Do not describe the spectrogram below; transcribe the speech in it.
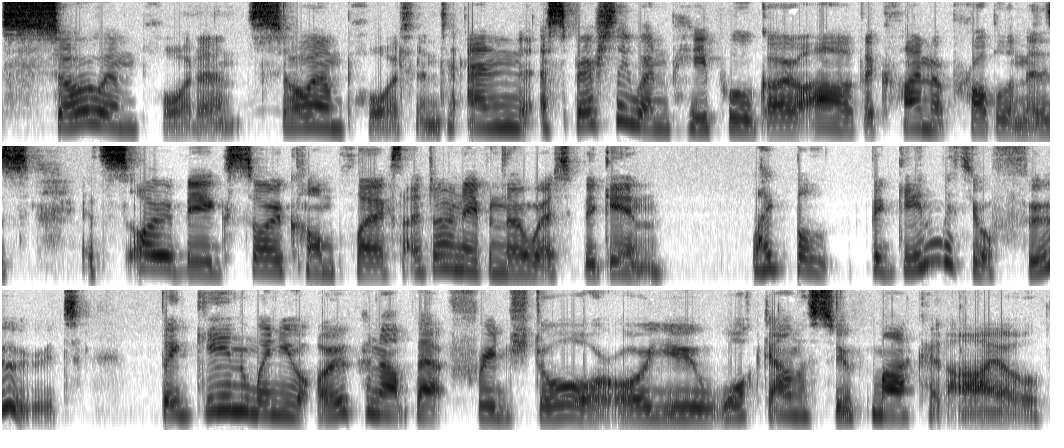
so important, so important. And especially when people go, oh, the climate problem is, it's so big, so complex, I don't even know where to begin. Like, be- begin with your food. Begin when you open up that fridge door or you walk down the supermarket aisle.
